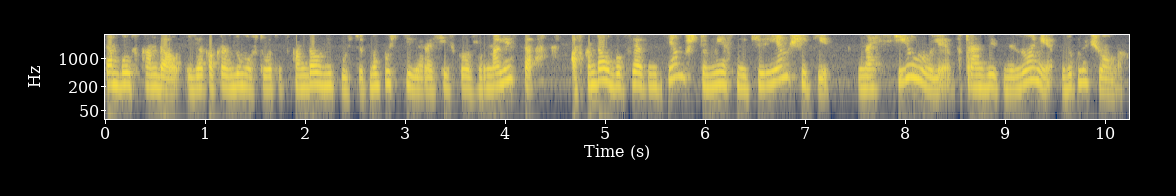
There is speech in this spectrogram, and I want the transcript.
там был скандал. Я как раз думала, что этот скандал не пустят. Но пустили российского журналиста, а скандал был связан с тем, что местные тюремщики насиловали в транзитной зоне заключенных.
